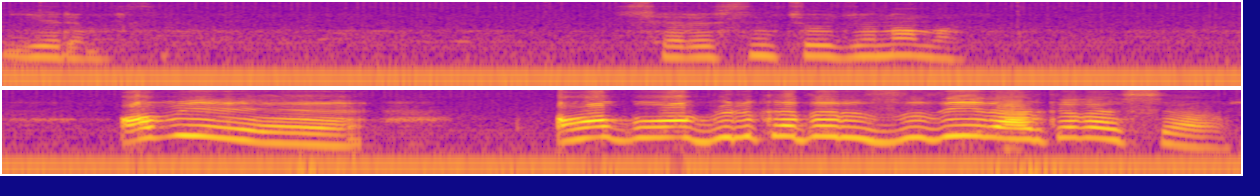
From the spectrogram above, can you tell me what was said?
Yerim. Şerefsin çocuğuna bak. Abi ama bu öbürü kadar hızlı değil arkadaşlar.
